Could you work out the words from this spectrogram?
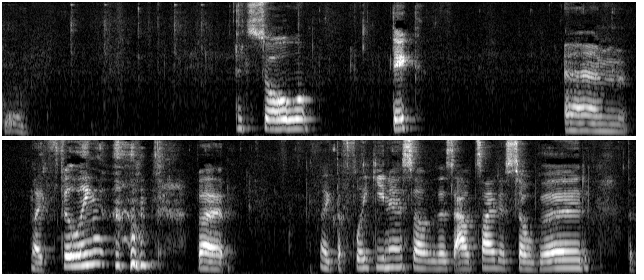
Cool. It's so thick and like filling, but like the flakiness of this outside is so good. The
